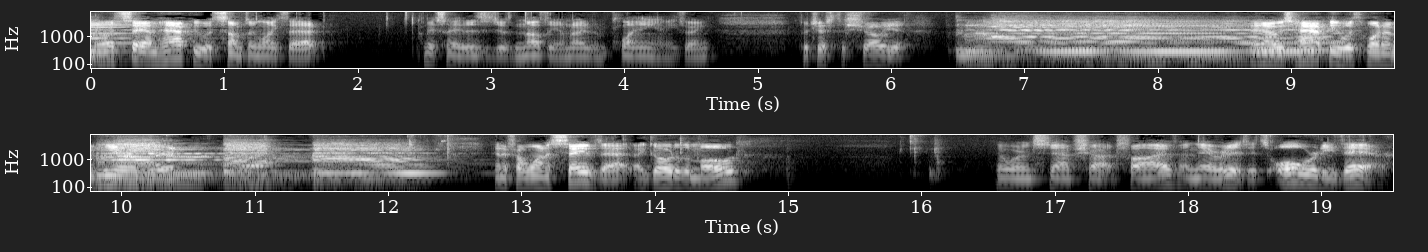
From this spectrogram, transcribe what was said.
Now let's say I'm happy with something like that. Let's say this is just nothing. I'm not even playing anything, but just to show you. And I was happy with what I'm hearing here. And if I want to save that, I go to the mode, and we're in snapshot 5, and there it is. It's already there,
